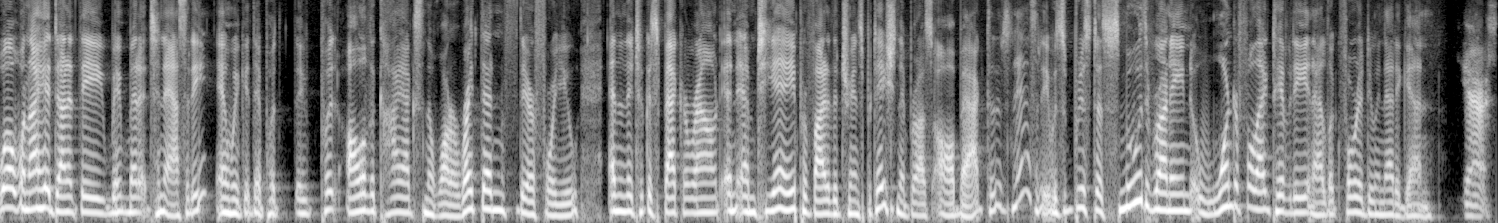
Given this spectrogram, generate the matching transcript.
Well, when I had done it, they met at Tenacity, and we could they put they put all of the kayaks in the water right then there for you, and then they took us back around, and MTA provided the transportation. They brought us all back to the Tenacity. It was just a smooth running, wonderful activity, and I look forward to doing that again. Yes,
